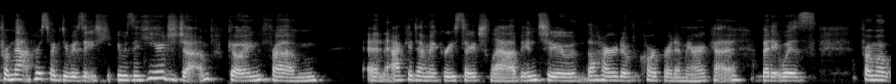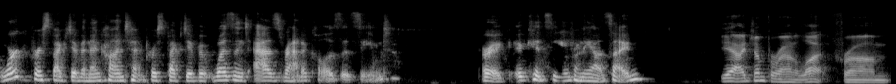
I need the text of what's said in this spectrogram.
from that perspective, it was a, it was a huge jump going from an academic research lab into the heart of corporate America. But it was from a work perspective and a content perspective, it wasn't as radical as it seemed, or it, it could seem from the outside. Yeah, I jump around a lot from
